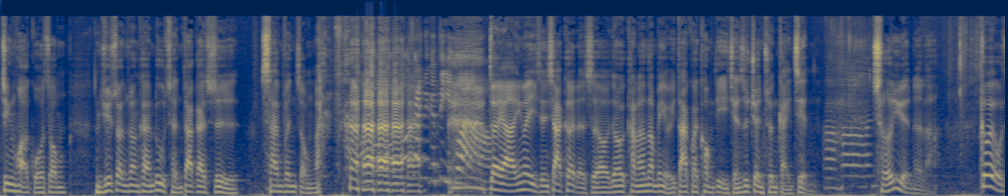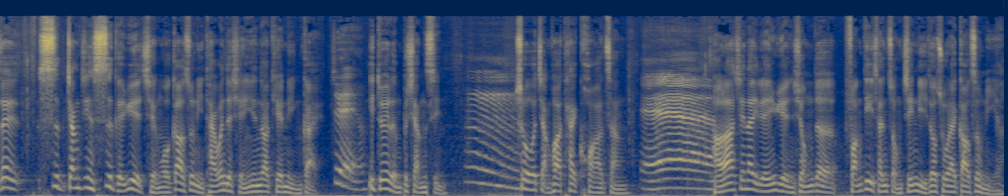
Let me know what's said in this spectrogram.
金华国中，你去算算看，路程大概是三分钟啊。在那个地段啊，，对啊，因为以前下课的时候就看到那边有一大块空地，以前是眷村改建的，啊哈，扯远了啦。各位，我在四将近四个月前，我告诉你，台湾的钱淹到天灵盖，对，一堆人不相信，嗯，说我讲话太夸张。哎，好啦，现在连远雄的房地产总经理都出来告诉你了，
